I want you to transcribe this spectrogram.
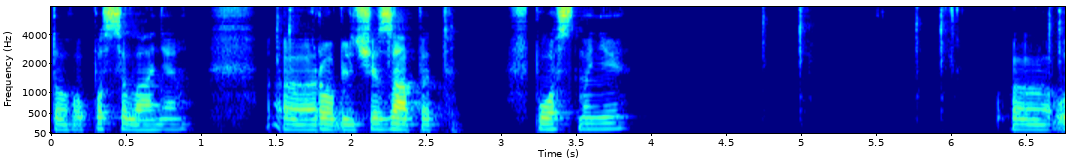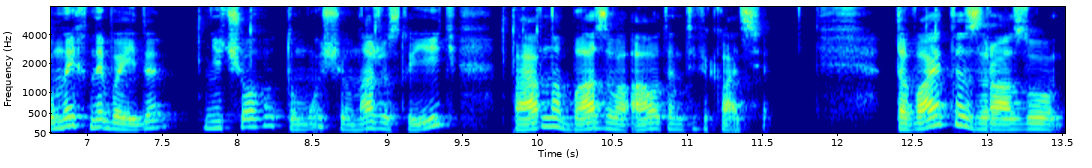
того посилання, е, роблячи запит в постмені, е, у них не вийде нічого, тому що у нас же стоїть певна базова аутентифікація. Давайте зразу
